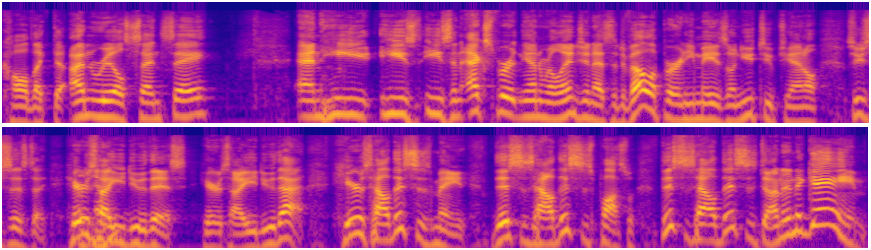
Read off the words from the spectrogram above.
called like the Unreal Sensei. And he he's he's an expert in the Unreal Engine as a developer, and he made his own YouTube channel. So he says, "Here's how you do this. Here's how you do that. Here's how this is made. This is how this is possible. This is how this is done in a game."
